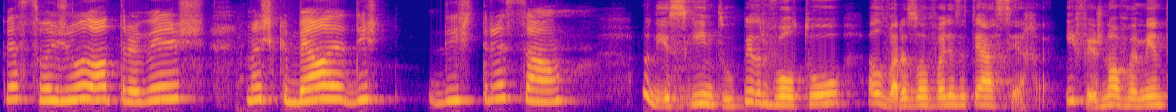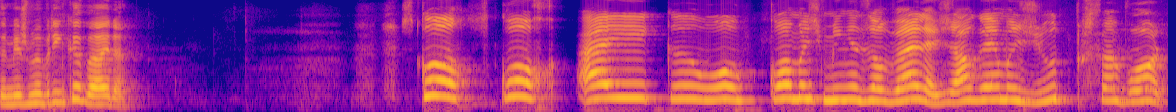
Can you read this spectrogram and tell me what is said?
Peço ajuda outra vez, mas que bela dis- distração. No dia seguinte, o Pedro voltou a levar as ovelhas até à serra e fez novamente a mesma brincadeira. Socorro, socorro! Ai que lobo, como as minhas ovelhas! Alguém me ajude, por favor!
